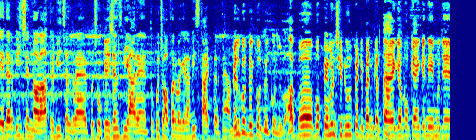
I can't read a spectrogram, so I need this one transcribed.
इधर बीच नवरात्र भी चल रहा है कुछ ओकेजन भी आ रहे हैं तो कुछ ऑफ़र वगैरह भी स्टार्ट करते हैं बिल्कुल बिल्कुल बिल्कुल। अब वो पेमेंट शेड्यूल पे डिपेंड करता है कि अब वो कहें कि नहीं मुझे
